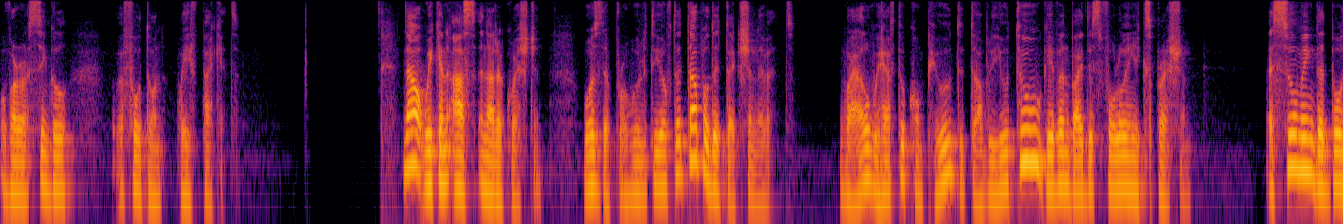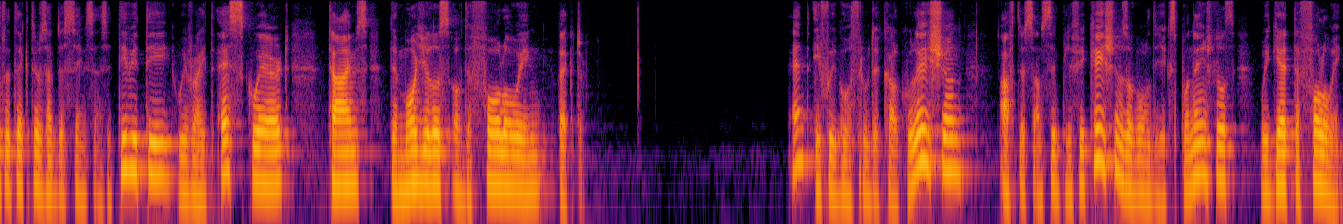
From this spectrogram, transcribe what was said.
of our single uh, photon wave packet. Now we can ask another question. What's the probability of the double detection event? Well, we have to compute the W2 given by this following expression. Assuming that both detectors have the same sensitivity, we write S squared times the modulus of the following vector. And if we go through the calculation, after some simplifications of all the exponentials, we get the following.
